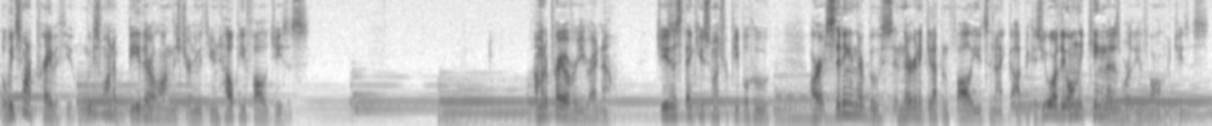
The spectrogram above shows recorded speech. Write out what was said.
but we just want to pray with you. We just want to be there along this journey with you and help you follow Jesus. I'm going to pray over you right now. Jesus, thank you so much for people who are sitting in their booths and they're going to get up and follow you tonight, God, because you are the only king that is worthy of following Jesus.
